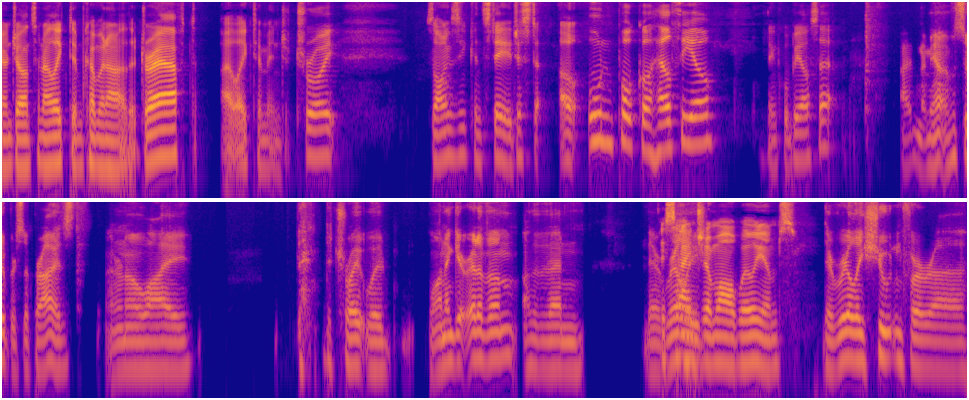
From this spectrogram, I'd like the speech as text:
on Johnson. I liked him coming out of the draft. I liked him in Detroit. As long as he can stay just a un poco healthio, I think we'll be all set. I, I mean, I was super surprised. I don't know why Detroit would want to get rid of him, other than they're They really signed Jamaal Williams. they're really shooting for uh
